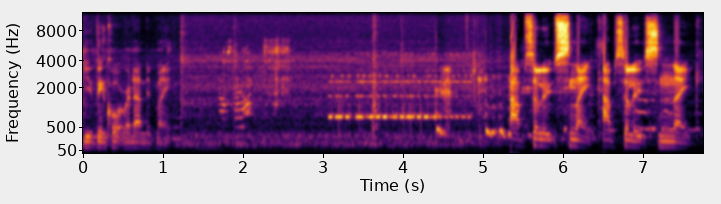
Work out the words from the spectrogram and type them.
You've been caught red-handed, mate. Absolute snake. Absolute snake.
